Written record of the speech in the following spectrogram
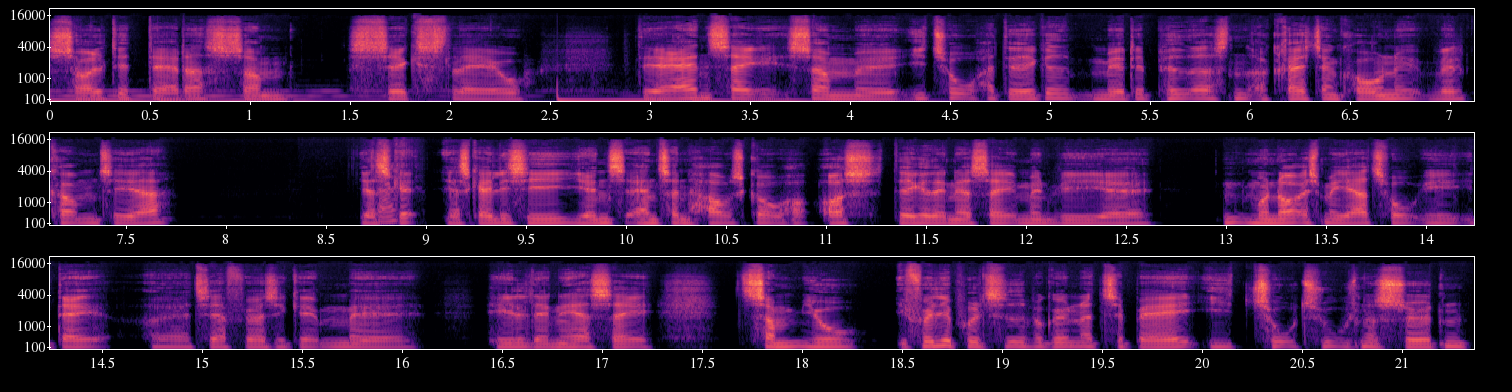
Solgte datter som sexslave. Det er en sag, som øh, I to har dækket, Mette Pedersen og Christian Korne. Velkommen til jer. Jeg skal, jeg skal lige sige, at Jens Anton Havskov har også dækket den her sag, men vi øh, må nøjes med jer to i, i dag øh, til at føre os igennem øh, hele den her sag, som jo ifølge politiet begynder tilbage i 2017,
